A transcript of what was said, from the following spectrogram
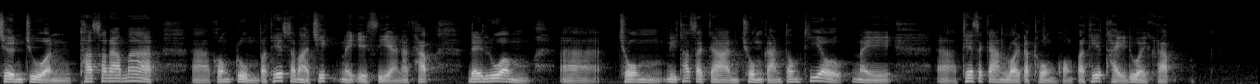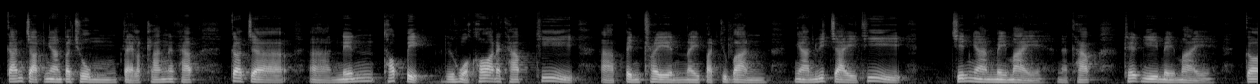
เชิญชวนทัศนมาตรของกลุ่มประเทศสมาชิกในเอเชียนะครับ ได้ร่วมชมนิทรรศการชมการท่องเที่ยวในเทศกาลลอยกระทงของประเทศไทยด้วยครับการจัดงานประชุมแต่ละครั้งนะครับ ก็จะเน้นท็อปิกหรือหัวข้อนะครับที่เป็นเทรนในปัจจุบันงานวิจัยที่ชิ้นงานใหม่ๆนะครับ เทคโนโลยีใหม่ ๆ ก็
